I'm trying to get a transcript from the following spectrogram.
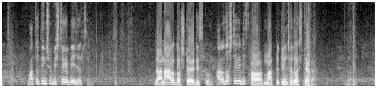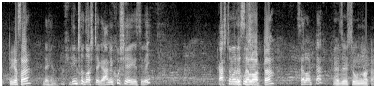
আচ্ছা মাত্র 320 টাকা পেয়ে যাচ্ছেন। জান আরও দশ টাকা ডিসকাউন্ট আরও 10 টাকা ডিসকাউন্ট হ্যাঁ মাত্র তিনশো দশ টাকা। ঠিক আছে? দেখেন 310 টাকা। আমি খুশি হয়ে গেছি ভাই। কাস্টমার এই যে সালোয়ারটা। এই যে উন্নাটা।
